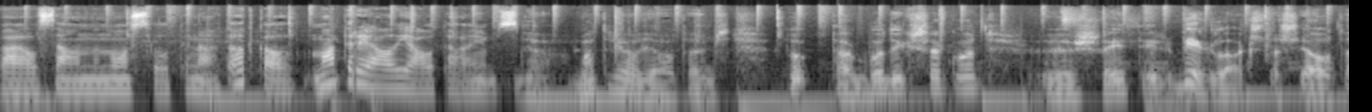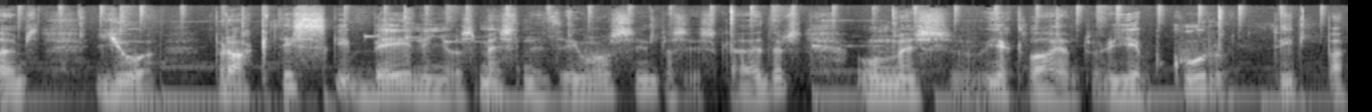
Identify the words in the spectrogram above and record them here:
vēlas Anna nosiltināt. Atkal materiāla jautājums. Jā, materiāla jautājums. Nu, tā godīgi sakot, šeit ir vieglāks tas jautājums, jo praktiski bērniņos mēs nedzīvosim, tas ir skaidrs, un mēs ieklājam tur jebkuru tipu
